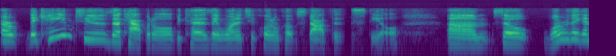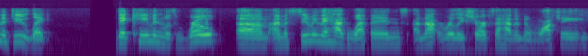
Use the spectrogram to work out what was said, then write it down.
or they came to the Capitol because they wanted to quote unquote stop the steal. Um, so what were they gonna do? Like they came in with rope. Um, I'm assuming they had weapons. I'm not really sure because I haven't been watching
